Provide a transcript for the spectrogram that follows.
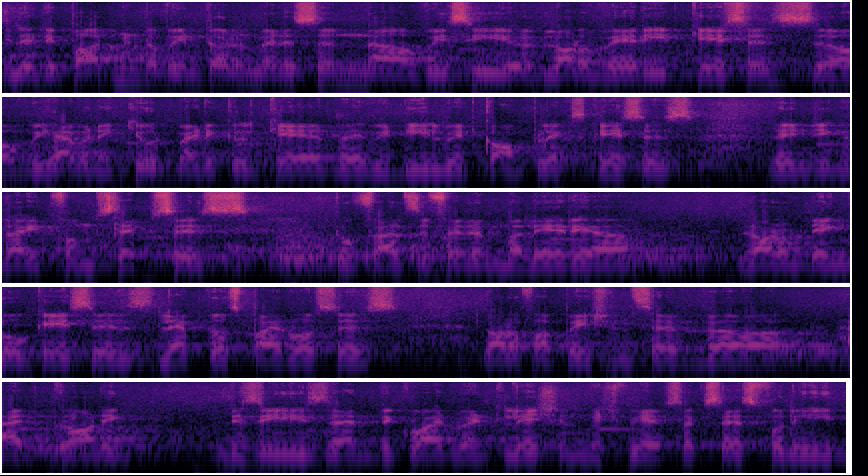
In the Department of Internal Medicine, uh, we see a lot of varied cases. Uh, we have an acute medical care where we deal with complex cases ranging right from sepsis to falciparum malaria, a lot of dengue cases, leptospirosis. A lot of our patients have uh, had chronic disease and required ventilation, which we have successfully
